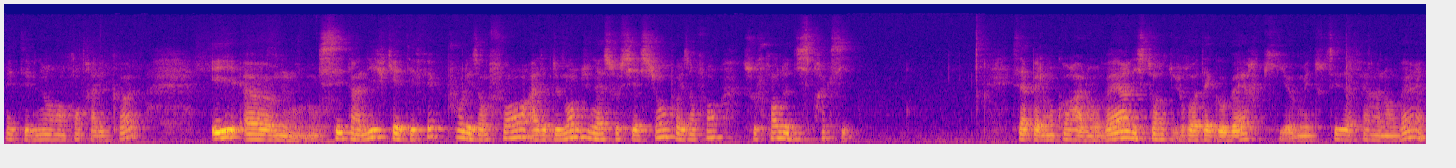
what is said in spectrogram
Elle était venue en rencontre à l'école. Et euh, c'est un livre qui a été fait pour les enfants à la demande d'une association pour les enfants souffrant de dyspraxie. Il s'appelle encore à l'envers, l'histoire du roi Dagobert qui euh, met toutes ses affaires à l'envers.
